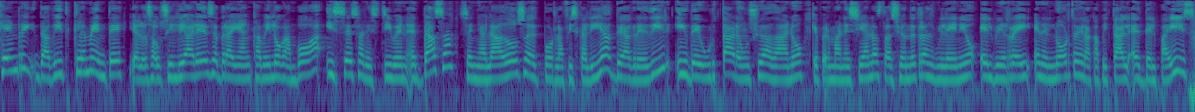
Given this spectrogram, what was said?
Henry David Clemente y a los auxiliares Brian Camilo Gamboa y César Steven Daza, señalados eh, por la fiscalía de agredir y de hurtar a un ciudadano que permanecía en la estación de Transmilenio El Virrey en el norte de la capital del país.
